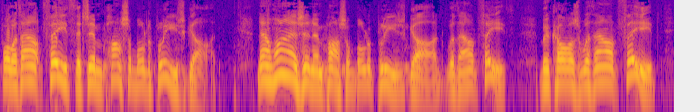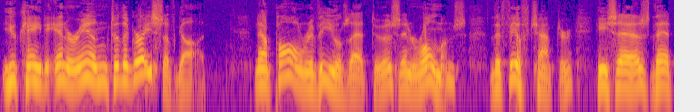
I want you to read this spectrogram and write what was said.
For without faith it's impossible to please God. Now, why is it impossible to please God without faith? Because without faith, you can't enter into the grace of God. Now, Paul reveals that to us in Romans, the fifth chapter. He says that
